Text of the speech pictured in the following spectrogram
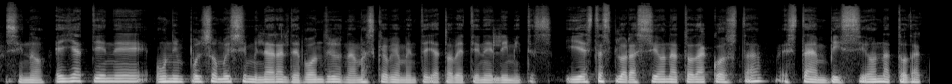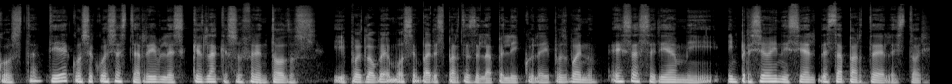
sino ella tiene un impulso muy similar al de Bondrius, nada más que obviamente ella todavía tiene límites. Y esta exploración a toda costa, esta ambición a toda costa, tiene consecuencias terribles, que es la que sufren todos. Y pues lo vemos en varias partes de la película. Y pues bueno, esa sería mi impresión inicial de esta parte de la historia.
